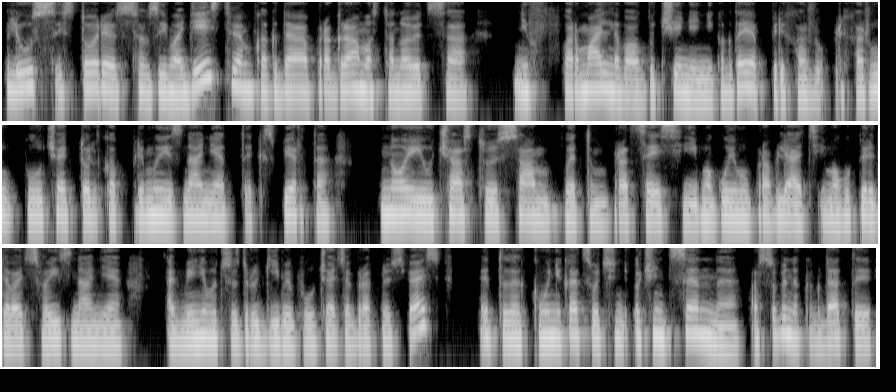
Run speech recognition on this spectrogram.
Плюс история со взаимодействием, когда программа становится неформального обучения, не когда я перехожу, прихожу получать только прямые знания от эксперта, но и участвую сам в этом процессе и могу им управлять, и могу передавать свои знания, обмениваться с другими, получать обратную связь, эта коммуникация очень, очень ценная, особенно когда ты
